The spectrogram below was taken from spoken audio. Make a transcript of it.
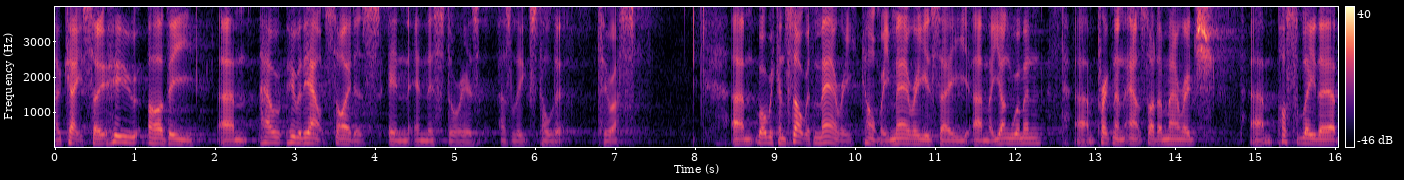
Okay, so who are the um, how, who are the outsiders in, in this story as, as Luke's told it to us? Um, well, we can start with Mary, can't we? Mary is a, um, a young woman, um, pregnant outside of marriage. Um, possibly they're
